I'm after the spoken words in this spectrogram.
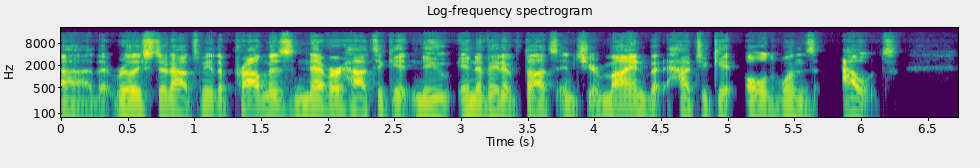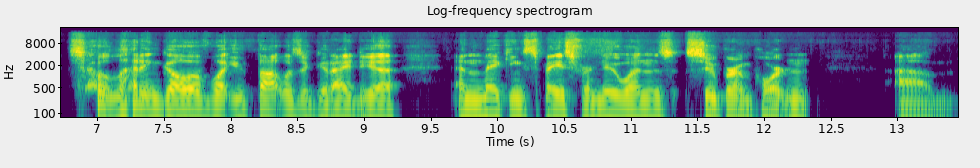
uh, that really stood out to me. The problem is never how to get new, innovative thoughts into your mind, but how to get old ones out. So letting go of what you thought was a good idea and making space for new ones super important. Um,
